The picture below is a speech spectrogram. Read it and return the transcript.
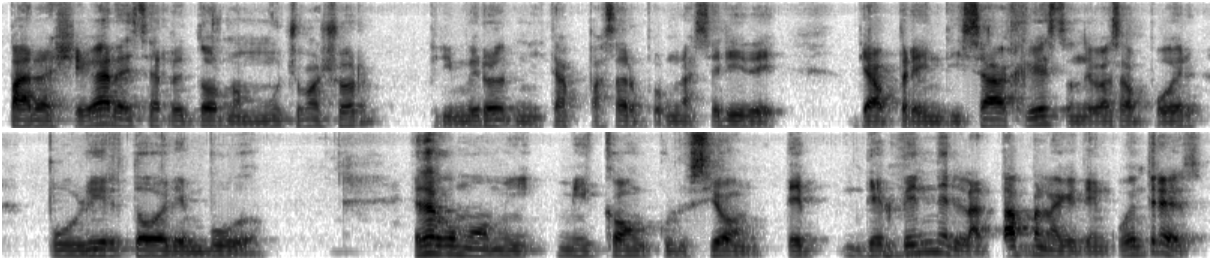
Para llegar a ese retorno mucho mayor, primero necesitas pasar por una serie de, aprendizajes donde vas a poder pulir todo el embudo. Esa es como mi, conclusión. depende de la etapa en la que te encuentres,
